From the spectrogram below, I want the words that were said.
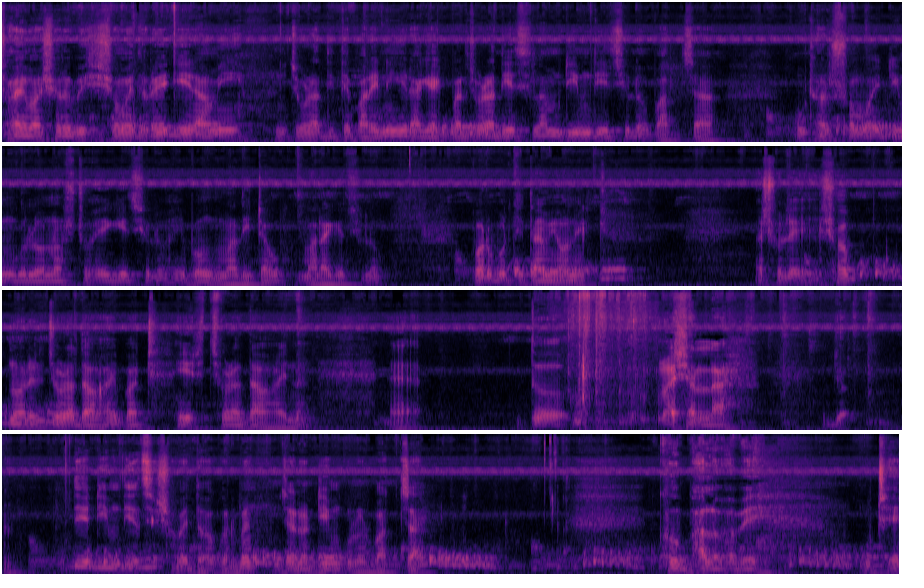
ছয় মাসেরও বেশি সময় ধরে এর আমি জোড়া দিতে পারিনি। এর আগে একবার জোড়া দিয়েছিলাম, ডিম দিয়েছিল। বাচ্চা ওঠার সময় ডিমগুলো নষ্ট হয়ে গিয়েছিল এবং মাদিটাও মারা গেছিল। পরবর্তীতে আমি অনেক আসলে সব নরের জোড়া দেওয়া হয়, বাট এর জোড়া দেওয়া হয় না। তো মাসাল্লাহ দিয়ে ডিম দিয়েছে সবাই দোয়া করবেন যেন ডিমগুলোর বাচ্চা খুব ভালোভাবে উঠে।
